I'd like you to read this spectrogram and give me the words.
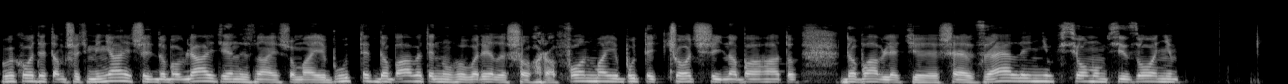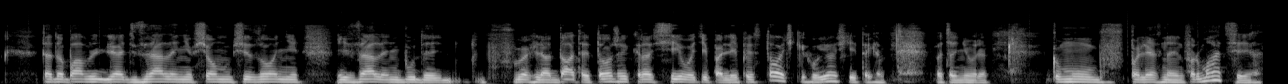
Виходить, там щось міняють, щось додають. Я не знаю, що має бути додати. Ну, говорили, що графон має бути чотший набагато. Добавлять е, ще зелені в сьомому сезоні. Та добавлять зелені в сьомому сезоні, і зелень буде виглядати теж красиво, типа ліпісточки, гуйочки і таке пацанюри. Кому полезна інформація,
